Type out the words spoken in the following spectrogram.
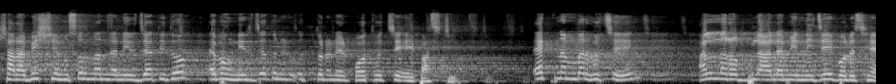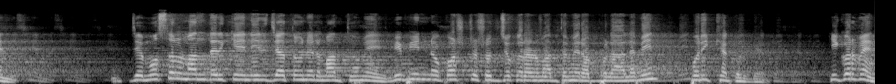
সারা বিশ্বে মুসলমানরা নির্যাতিত এবং নির্যাতনের উত্তরণের পথ হচ্ছে এই পাঁচটি। এক নাম্বার হচ্ছে, আল্লাহ রব্বুল্লা আলমী নিজেই বলেছেন যে মুসলমানদেরকে নির্যাতনের মাধ্যমে বিভিন্ন কষ্ট সহ্য করার মাধ্যমে রব্বুল আলমিন পরীক্ষা করবেন কি করবেন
